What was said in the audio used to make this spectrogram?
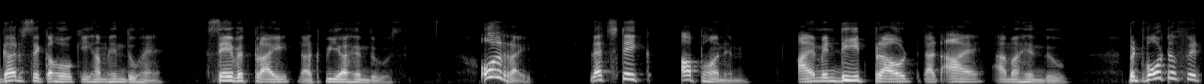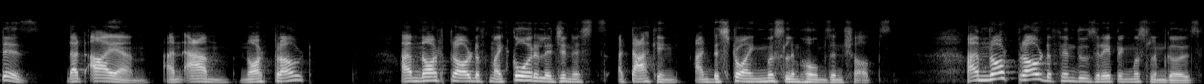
Garv se kaho ki hum Hindu hain, say with pride that we are Hindus. All right, let's take up on him. I am indeed proud that I am a Hindu. But what if it is that I am and am not proud? I'm not proud of my co-religionists attacking and destroying Muslim homes and shops. I'm not proud of Hindus raping Muslim girls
